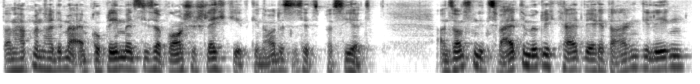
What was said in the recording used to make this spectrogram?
dann hat man halt immer ein Problem, wenn es dieser Branche schlecht geht. Genau das ist jetzt passiert. Ansonsten die zweite Möglichkeit wäre darin gelegen,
